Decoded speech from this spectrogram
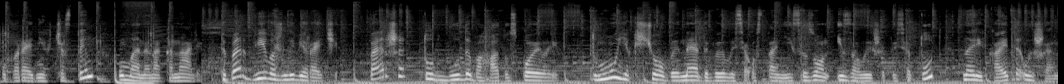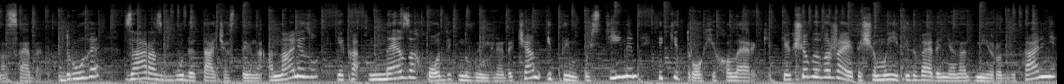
попередніх частин у мене на каналі. Тепер дві важливі речі: перше, тут буде багато спойлерів. Тому, якщо ви не дивилися останній сезон і залишитеся тут, нарікайте лише на себе. Друге, зараз буде та частина аналізу, яка не заходить новим глядачам і тим постійним, які трохи холерики. Якщо ви вважаєте, що мої підведення надміру детальні,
